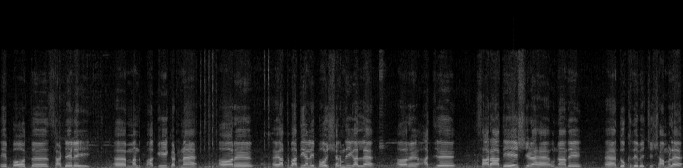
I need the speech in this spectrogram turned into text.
ਇਹ ਬਹੁਤ ਸਾਡੇ ਲਈ ਮੰਦਭਾਗੀ ਘਟਨਾ ਹੈ ਔਰ ਅੱਤਵਾਦੀਆਂ ਲਈ ਬਹੁਤ ਸ਼ਰਮ ਦੀ ਗੱਲ ਹੈ ਔਰ ਅੱਜ ਸਾਰਾ ਦੇਸ਼ ਜਿਹੜਾ ਹੈ ਉਹਨਾਂ ਦੇ ਦੁੱਖ ਦੇ ਵਿੱਚ ਸ਼ਾਮਲ ਹੈ।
